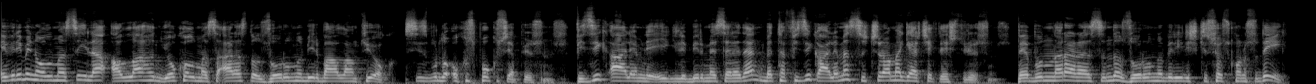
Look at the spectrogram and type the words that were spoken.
Evrimin olmasıyla Allah'ın yok olması arasında zorunlu bir bağlantı yok. Siz burada okus pokus yapıyorsunuz. Fizik alemle ilgili bir meseleden metafizik aleme sıçrama gerçekleştiriyorsunuz. Ve bunlar arasında zorunlu bir ilişki söz konusu değil.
